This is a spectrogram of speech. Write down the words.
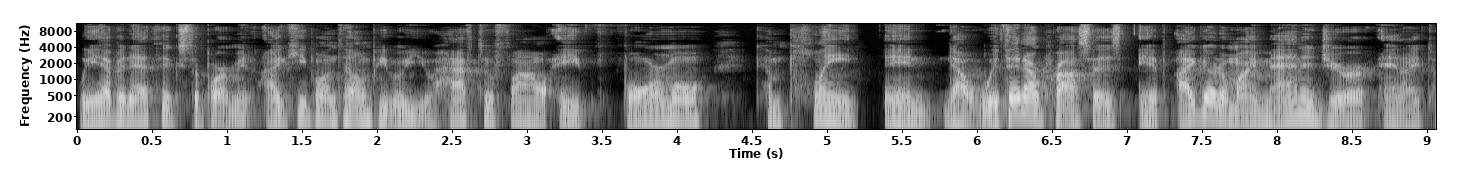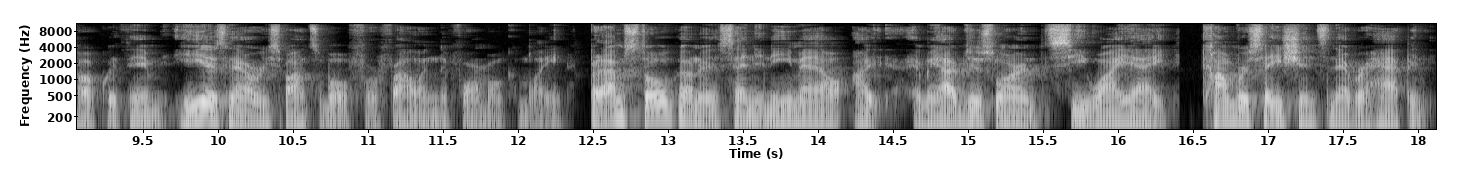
we have an ethics department. I keep on telling people you have to file a formal complaint. And now within our process, if I go to my manager and I talk with him, he is now responsible for filing the formal complaint. But I'm still going to send an email. I, I mean, I've just learned CYA. Conversations never happen.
